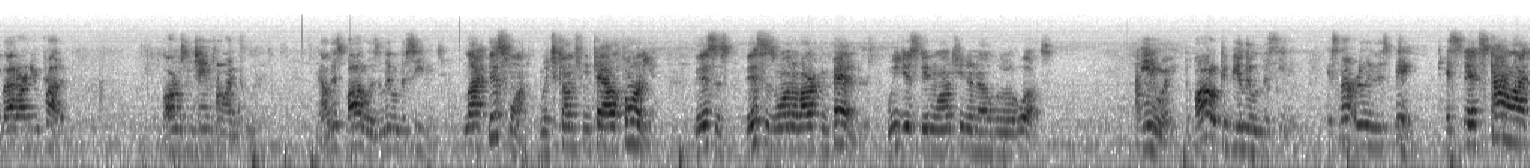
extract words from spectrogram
about our new product, Bartles and James Wine Cooler. Now this bottle is a little deceiving. like this one, which comes from California. This is this is one of our competitors. We just didn't want you to know who it was. Anyway, the bottle could be a little deceiving. It's not really this big. It's It's kind of like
